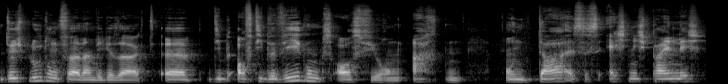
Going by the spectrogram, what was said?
Durchblutung fördern, wie gesagt. Äh, die, auf die Bewegungsausführung achten. Und da ist es echt nicht peinlich,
